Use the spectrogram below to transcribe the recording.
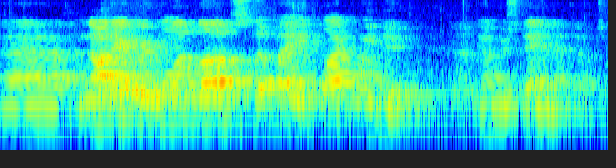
Uh, not everyone loves the faith like we do. You understand that, don't you?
